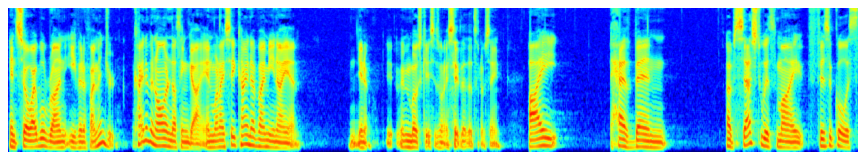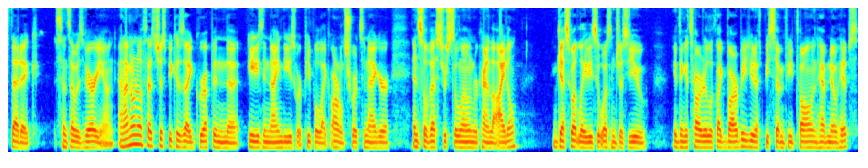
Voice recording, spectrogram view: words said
And so I will run even if I'm injured. Kind of an all or nothing guy. And when I say kind of, I mean I am. You know, in most cases, when I say that, that's what I'm saying. I have been obsessed with my physical aesthetic since I was very young. And I don't know if that's just because I grew up in the 80s and 90s where people like Arnold Schwarzenegger and Sylvester Stallone were kind of the idol. Guess what, ladies? It wasn't just you. You think it's harder to look like Barbie? You'd have to be seven feet tall and have no hips.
